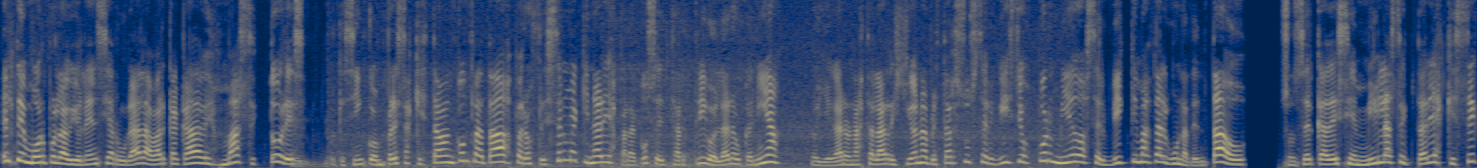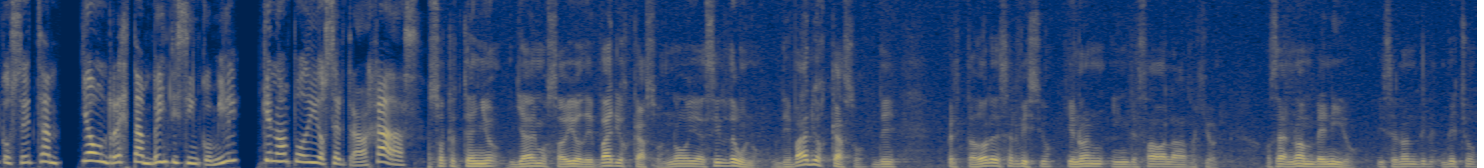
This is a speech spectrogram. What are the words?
El temor por la violencia rural abarca cada vez más sectores, porque cinco empresas que estaban contratadas para ofrecer maquinarias para cosechar trigo en la Araucanía no llegaron hasta la región a prestar sus servicios por miedo a ser víctimas de algún atentado. Son cerca de 100.000 las hectáreas que se cosechan y aún restan 25.000 que no han podido ser trabajadas. Nosotros este año ya hemos sabido de varios casos, no voy a decir de uno, de varios casos de prestadores de servicios que no han ingresado a la región. O sea, no han venido y se lo han, de hecho,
